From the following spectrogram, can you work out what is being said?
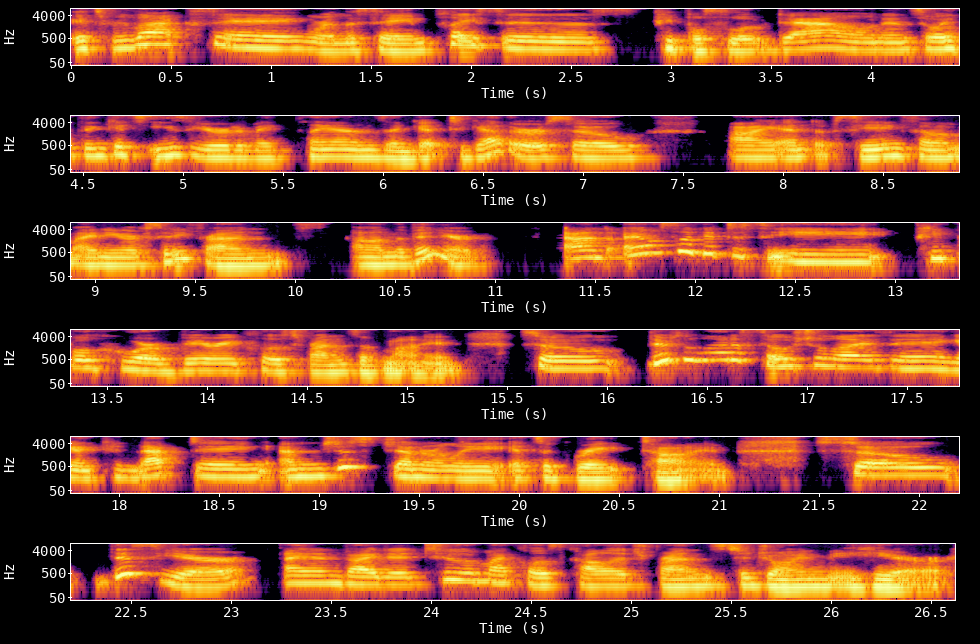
it's relaxing. We're in the same places. People slow down. And so I think it's easier to make plans and get together. So I end up seeing some of my New York City friends on the vineyard. And I also get to see people who are very close friends of mine. So there's a lot of socializing and connecting, and just generally, it's a great time. So this year, I invited two of my close college friends to join me here.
